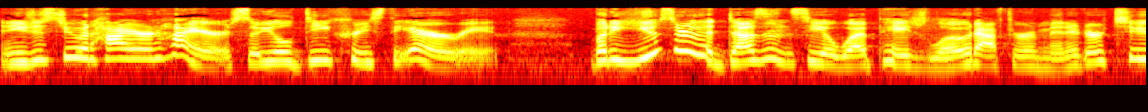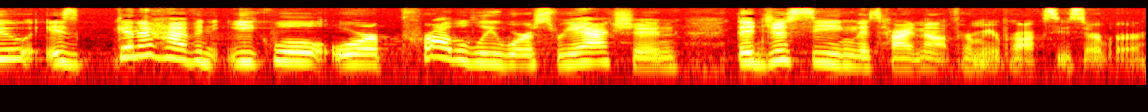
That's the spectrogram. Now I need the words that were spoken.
and you just do it higher and higher so you'll decrease the error rate. But a user that doesn't see a web page load after a minute or two is going to have an equal or probably worse reaction than just seeing the timeout from your proxy server.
